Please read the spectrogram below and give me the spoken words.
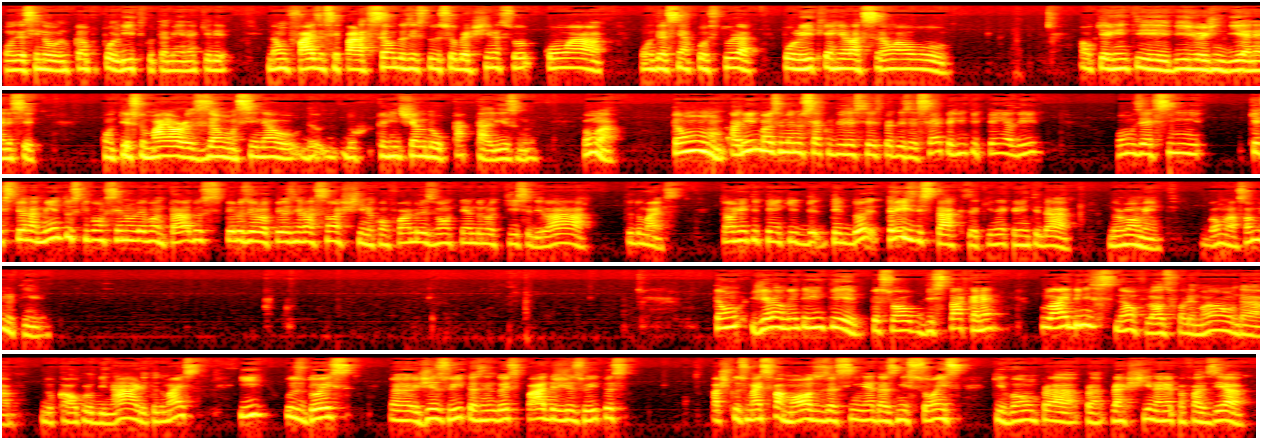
vamos dizer assim, no, no campo político também, né? Que ele não faz a separação dos estudos sobre a China com a, onde assim, a postura política em relação ao, ao que a gente vive hoje em dia, né, nesse contexto maiorzão, assim, né, do, do que a gente chama do capitalismo. Vamos lá. Então, ali mais ou menos no século XVI para XVII, a gente tem ali, vamos dizer assim, questionamentos que vão sendo levantados pelos europeus em relação à China, conforme eles vão tendo notícia de lá, tudo mais. Então, a gente tem aqui tem dois, três destaques aqui, né, que a gente dá normalmente. Vamos lá, só um minutinho. Então, geralmente a gente, o pessoal destaca, né, Leibniz, né, o filósofo alemão da, do cálculo binário e tudo mais, e os dois uh, jesuítas, né, dois padres jesuítas, acho que os mais famosos assim, né, das missões que vão para a China, né, para fazer a,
